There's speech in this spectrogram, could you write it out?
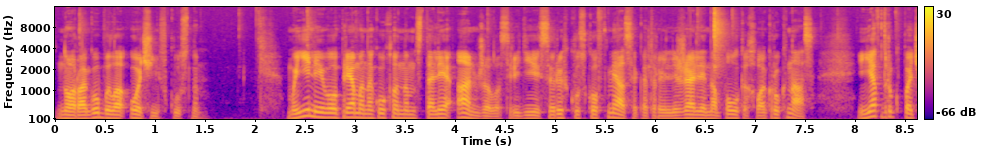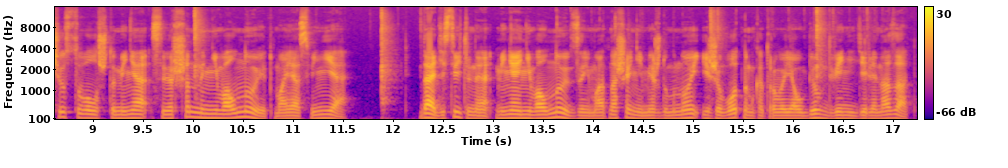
Но рагу было очень вкусным. Мы ели его прямо на кухонном столе Анджела среди сырых кусков мяса, которые лежали на полках вокруг нас. И я вдруг почувствовал, что меня совершенно не волнует моя свинья. Да, действительно, меня не волнуют взаимоотношения между мной и животным, которого я убил две недели назад.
